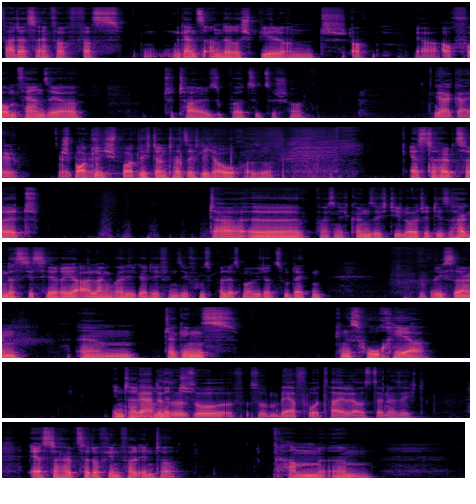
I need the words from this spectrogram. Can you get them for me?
war das einfach was ein ganz anderes Spiel und auch, ja, auch vorm Fernseher total super zuzuschauen. Ja, geil. Ja, sportlich, geil. sportlich dann tatsächlich auch. Also erste Halbzeit da, äh, weiß nicht, können sich die Leute, die sagen, dass die Serie A langweiliger Defensivfußball ist, mal wieder zudecken, würde ich sagen. Ähm, da ging's ging's hoch her. Inter Wer hatte so, so, so mehr Vorteile aus deiner Sicht? Erste Halbzeit auf jeden Fall Inter. Haben ähm,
